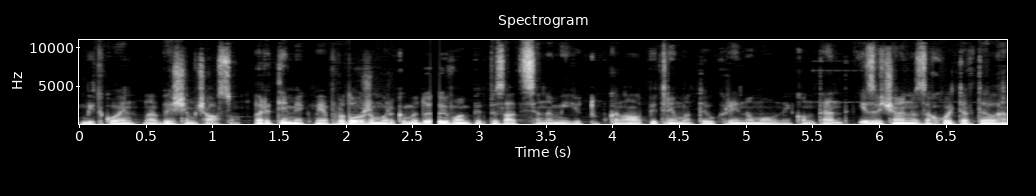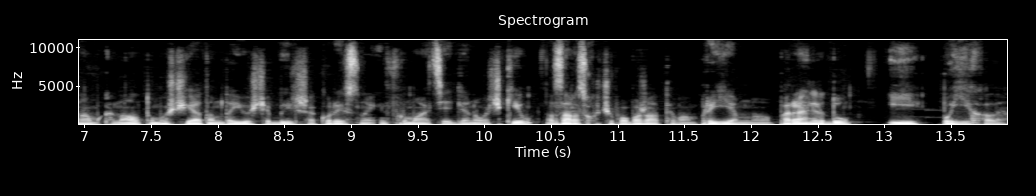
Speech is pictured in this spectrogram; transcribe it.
біткоін найближчим часом. Перед тим як ми продовжимо, рекомендую вам підписатися на мій YouTube канал, підтримати україномовний контент і, звичайно, заходьте в телеграм-канал, тому що я там даю ще більше корисної інформації для новачків. А зараз хочу побажати вам приємного перегляду і поїхали!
